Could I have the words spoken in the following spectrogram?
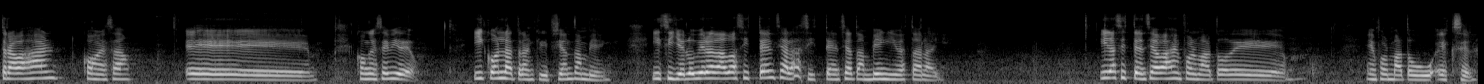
trabajar con esa eh, con ese video y con la transcripción también. Y si yo le hubiera dado asistencia, la asistencia también iba a estar ahí. Y la asistencia baja en formato de en formato Excel.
